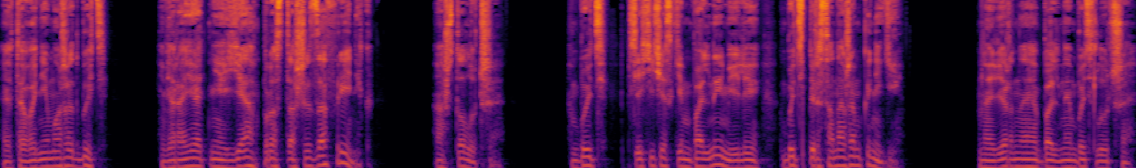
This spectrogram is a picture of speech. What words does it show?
этого не может быть. Вероятнее, я просто шизофреник. А что лучше? Быть психическим больным или быть персонажем книги? Наверное, больным быть лучше.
